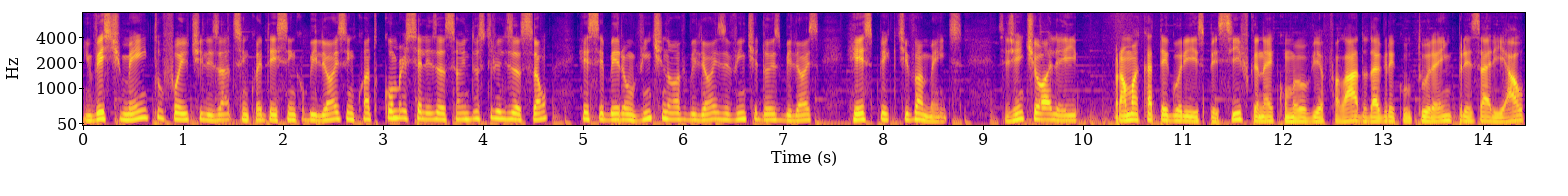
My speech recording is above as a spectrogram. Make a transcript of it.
Investimento foi utilizado 55 bilhões, enquanto comercialização e industrialização receberam 29 bilhões e 22 bilhões, respectivamente. Se a gente olha aí para uma categoria específica, né, como eu havia falado, da agricultura empresarial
